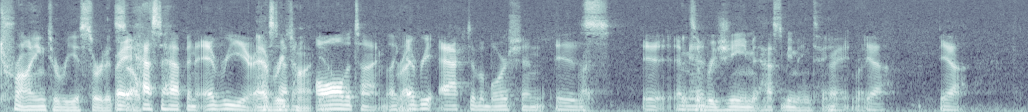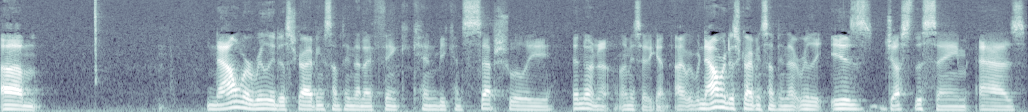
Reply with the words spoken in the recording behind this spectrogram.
trying to reassert itself. Right, it has to happen every year. It has to Every time, yeah. all the time. Like Right. every act of abortion is. It, I it's mean, a regime it has to be maintained Right. Yeah. Yeah. Um, now we're really describing something that I think can be conceptually. uh, No, no. Let me say it again. I, now we're describing something that really is just the same as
